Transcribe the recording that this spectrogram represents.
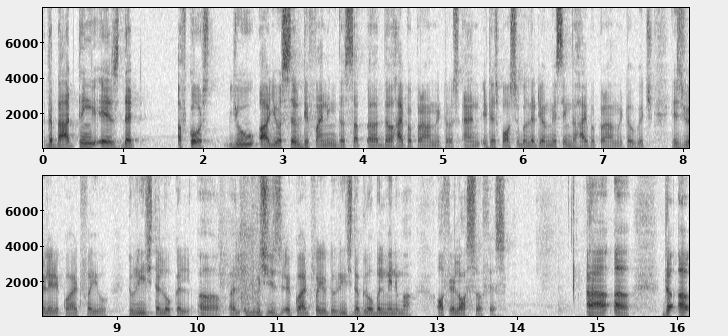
The bad thing is that of course, you are yourself defining the, sub, uh, the hyperparameters, and it is possible that you're missing the hyperparameter which is really required for you to reach the local, uh, uh, which is required for you to reach the global minima of your loss surface. Uh, uh, the, uh,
